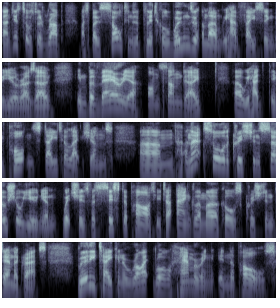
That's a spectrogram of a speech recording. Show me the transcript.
And just to sort of rub, I suppose, salt into the political wounds at the moment we have facing the Eurozone. In Bavaria on Sunday, uh, we had important state elections, um, and that saw the Christian Social Union, which is the sister party to Angela Merkel's Christian Democrats, really taking a right royal hammering in the polls.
